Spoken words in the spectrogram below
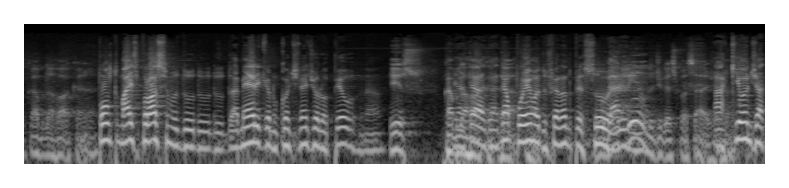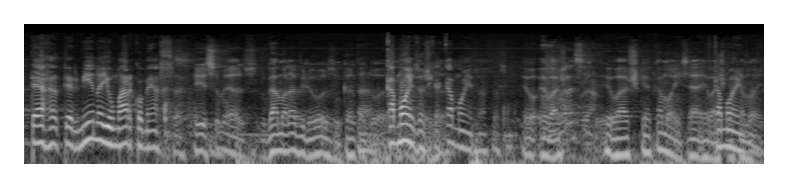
O Cabo da Roca, né? Ponto mais próximo do, do, do da América, no continente europeu. Né? Isso. Cabo da até, Roca. Até é, um poema é. do Fernando Pessoa. Lugar ali, lindo, diga-se passagem. Né? Aqui né? onde a terra termina e o mar começa. Isso mesmo. Lugar maravilhoso, encantador. É. Camões, acho que é Camões. Né? Eu, eu, acho, eu acho que é Camões. É, eu Camões. acho que é Camões.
